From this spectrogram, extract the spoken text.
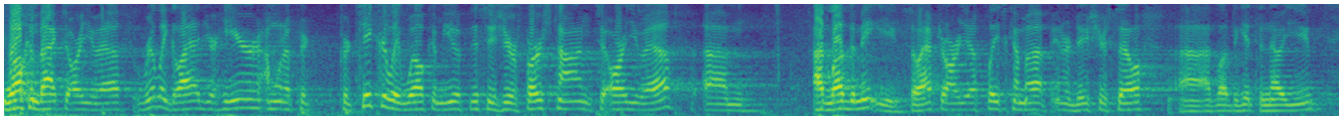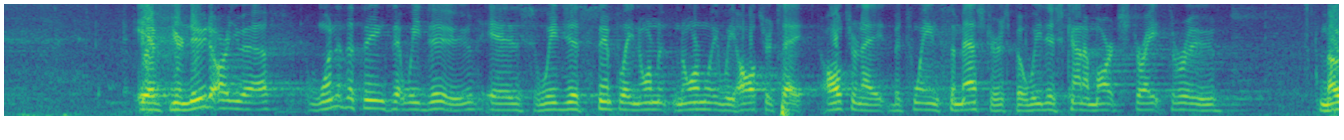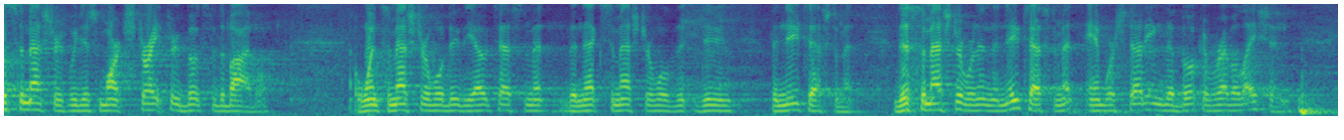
Welcome back to RUF. Really glad you're here. I want to particularly welcome you if this is your first time to RUF. Um, I'd love to meet you. So after RUF, please come up, introduce yourself. Uh, I'd love to get to know you. If you're new to RUF, one of the things that we do is we just simply norm- normally we alternate alternate between semesters, but we just kind of march straight through. Most semesters, we just march straight through books of the Bible. One semester we'll do the Old Testament, the next semester we'll do the New Testament. This semester we're in the New Testament and we're studying the book of Revelation.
